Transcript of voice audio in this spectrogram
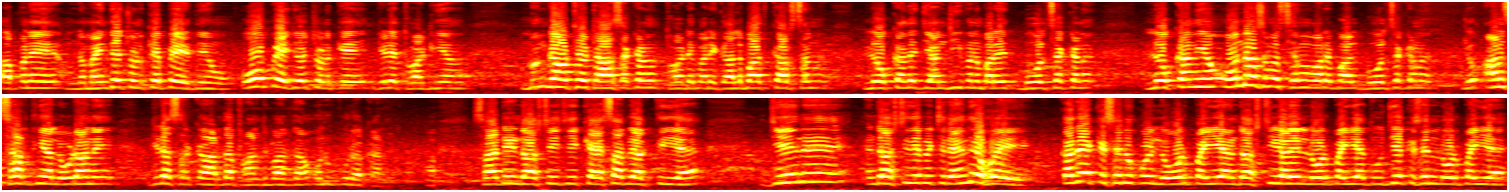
ਆਪਣੇ ਨੁਮਾਇੰਦੇ ਚੁਣ ਕੇ ਭੇਜਦੇ ਹੋ, ਉਹ ਭੇਜੋ ਚੁਣ ਕੇ ਜਿਹੜੇ ਤੁਹਾਡੀਆਂ ਮੰਗਾਂ ਉੱਥੇ ਉਠਾ ਸਕਣ, ਤੁਹਾਡੇ ਬਾਰੇ ਗੱਲਬਾਤ ਕਰ ਸਕਣ, ਲੋਕਾਂ ਦੇ ਜਨ ਜੀਵਨ ਬਾਰੇ ਬੋਲ ਸਕਣ, ਲੋਕਾਂ ਦੀਆਂ ਉਹਨਾਂ ਸਮੱਸਿਆਵਾਂ ਬਾਰੇ ਬੋਲ ਸਕਣ, ਜੋ ਅਣਸਰ ਦੀਆਂ ਲੋੜਾਂ ਨੇ, ਜਿਹੜਾ ਸਰਕਾਰ ਦਾ ਫੰਡ ਬਣਦਾ, ਉਹਨੂੰ ਪੂਰਾ ਕਰਨ ਸਾਡੀ ਇੰਡਸਟਰੀ 'ਚ ਇੱਕ ਐਸਾ ਵਿਅਕਤੀ ਹੈ ਜਿਹਨੇ ਇੰਡਸਟਰੀ ਦੇ ਵਿੱਚ ਰਹਿੰਦੇ ਹੋਏ ਕਦੇ ਕਿਸੇ ਨੂੰ ਕੋਈ ਲੋੜ ਪਈ ਹੈ, ਇੰਡਸਟਰੀ ਵਾਲੇ ਨੂੰ ਲੋੜ ਪਈ ਹੈ, ਦੂਜੇ ਕਿਸੇ ਨੂੰ ਲੋੜ ਪਈ ਹੈ,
